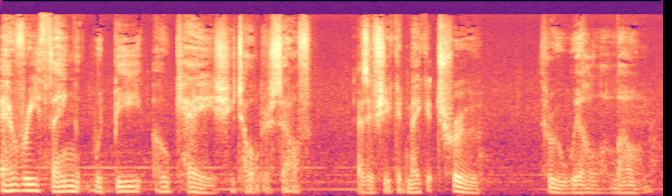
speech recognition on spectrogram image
Everything would be okay, she told herself, as if she could make it true through will alone.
